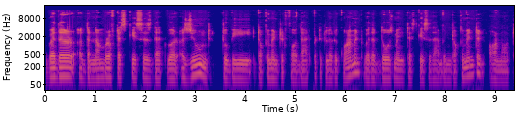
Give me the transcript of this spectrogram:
whether uh, the number of test cases that were assumed to be documented for that particular requirement whether those many test cases have been documented or not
